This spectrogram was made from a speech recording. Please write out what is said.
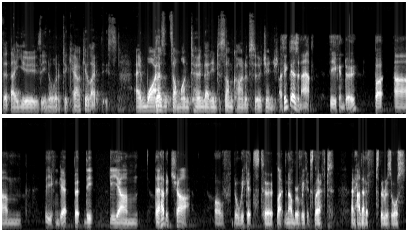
that they use in order to calculate this, and why But- hasn't someone turned that into some kind of search engine? I think there's an app that you can do, but um, that you can get, but the, the um, they have a chart of the wickets to like the number of wickets left and how that affects the resource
